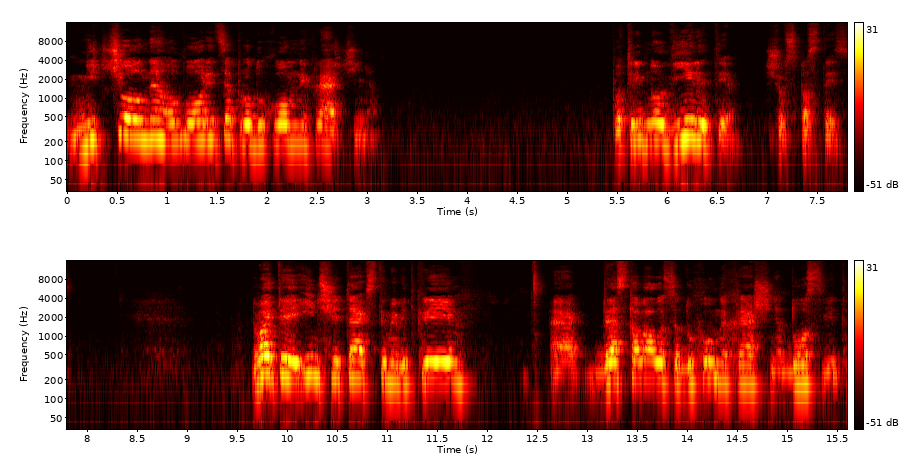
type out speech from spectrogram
нічого не говориться про духовне хрещення. Потрібно вірити, щоб спастись. Давайте інші тексти ми відкриємо. Е, де ставалося духовне хрещення, досвід,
